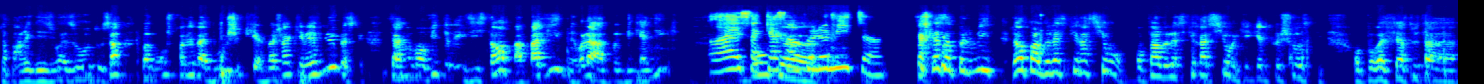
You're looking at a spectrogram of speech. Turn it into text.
ça parlait des oiseaux, tout ça. bon, je prenais ma douche et puis il y a le machin qui m'est venu parce que c'est un moment vide de l'existence, pas vide, mais voilà, un peu mécanique. Ouais, ça casse un peu le mythe. Ça casse un peu le mythe. Là, on parle de l'aspiration. On parle de l'aspiration et qui est quelque chose. On pourrait faire un,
